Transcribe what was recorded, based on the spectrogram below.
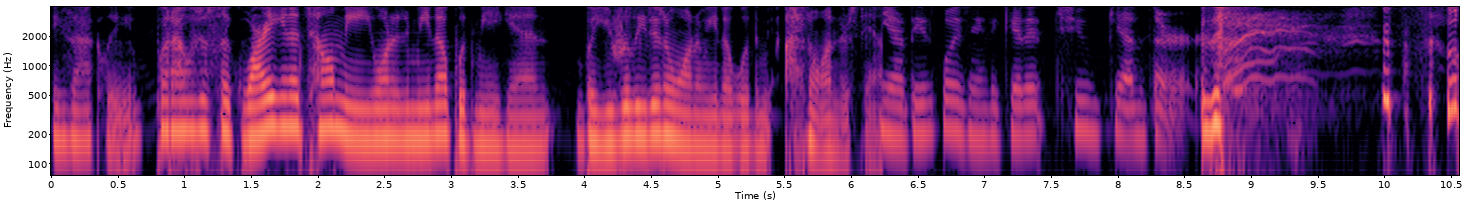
Exactly. But I was just like, "Why are you going to tell me you wanted to meet up with me again, but you really didn't want to meet up with me?" I don't understand. Yeah, these boys need to get it together. so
